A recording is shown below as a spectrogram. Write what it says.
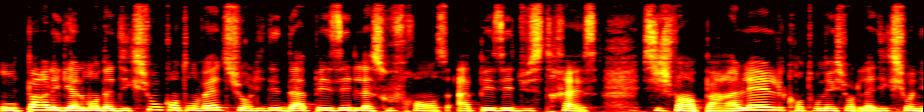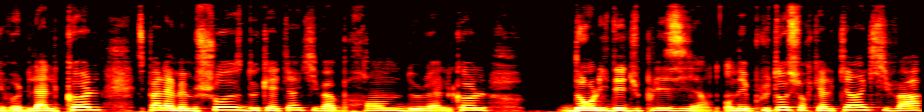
On parle également d'addiction quand on va être sur l'idée d'apaiser de la souffrance, apaiser du stress si je fais un parallèle, quand on est sur de l'addiction au niveau de l'alcool, c'est pas la même chose de quelqu'un qui va prendre de l'alcool dans l'idée du plaisir. On est plutôt sur quelqu'un qui va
